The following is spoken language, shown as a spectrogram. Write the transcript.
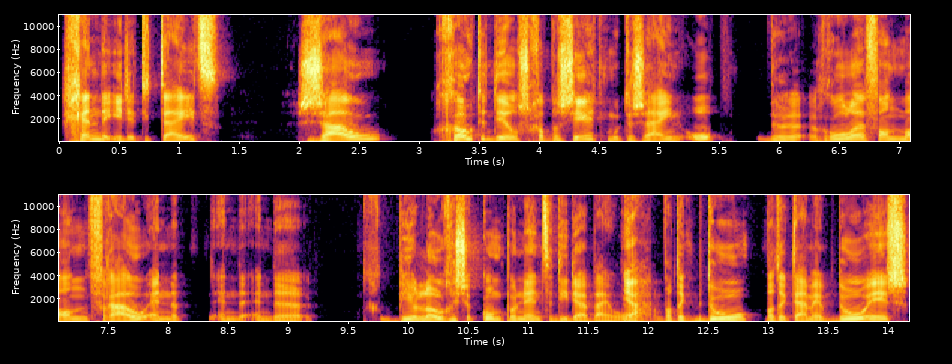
genderidentiteit, zou grotendeels gebaseerd moeten zijn op de rollen van man, vrouw en de, en de, en de biologische componenten die daarbij horen. Ja. Wat ik bedoel, wat ik daarmee bedoel is,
